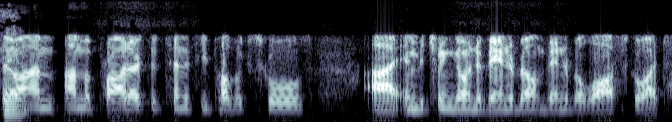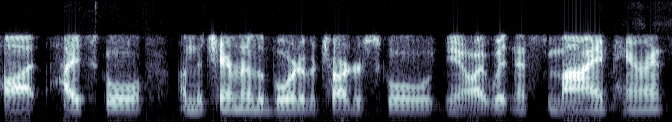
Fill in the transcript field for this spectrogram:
So yeah. I'm I'm a product of Tennessee Public Schools. Uh, in between going to Vanderbilt and Vanderbilt Law School, I taught high school. I'm the chairman of the board of a charter school. You know, I witnessed my parents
